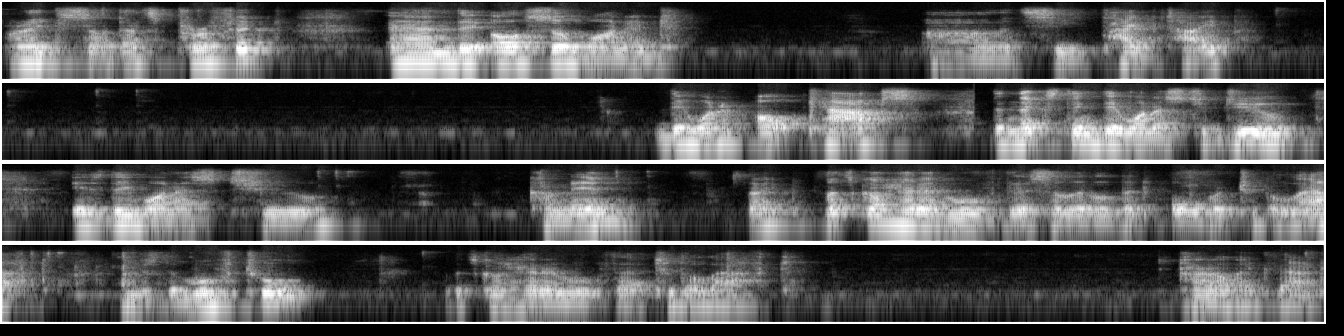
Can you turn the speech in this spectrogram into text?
Right, so that's perfect. And they also wanted, uh, let's see, type type. They wanted all caps. The next thing they want us to do is they want us to come in, right? Let's go ahead and move this a little bit over to the left. Use the move tool. Let's go ahead and move that to the left. Kind of like that.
